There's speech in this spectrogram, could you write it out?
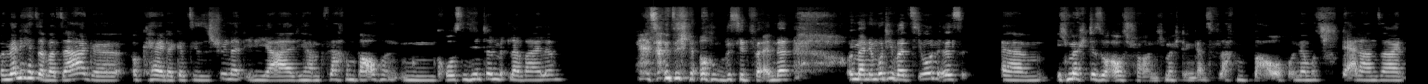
Und wenn ich jetzt aber sage, okay, da gibt's dieses Schönheitideal, die haben flachen Bauch und einen großen Hintern mittlerweile, das hat sich auch ein bisschen verändert. Und meine Motivation ist, ähm, ich möchte so ausschauen, ich möchte einen ganz flachen Bauch und der muss sternern sein,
